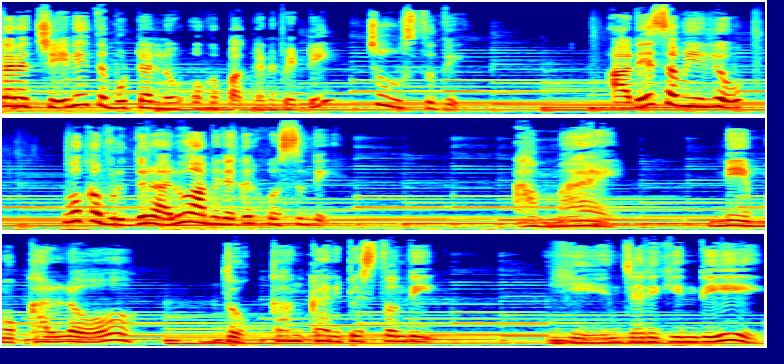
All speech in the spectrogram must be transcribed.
తన చేనేత బుట్టలను ఒక పక్కన పెట్టి చూస్తుంది. అదే సమయంలో ఒక వృద్ధురాలు ఆమె దగ్గరకు వస్తుంది. అమ్మాయి నీ ముఖంలో దుఃఖం కనిపిస్తుంది. ఏం జరిగింది?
